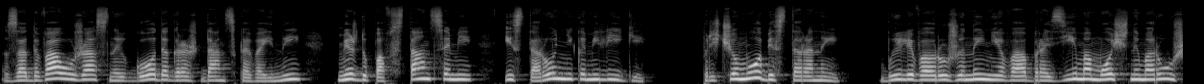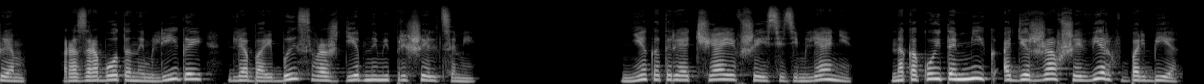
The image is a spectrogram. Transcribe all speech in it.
за два ужасных года гражданской войны между повстанцами и сторонниками Лиги. Причем обе стороны были вооружены невообразимо мощным оружием, разработанным Лигой для борьбы с враждебными пришельцами. Некоторые отчаявшиеся земляне, на какой-то миг одержавшие верх в борьбе,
